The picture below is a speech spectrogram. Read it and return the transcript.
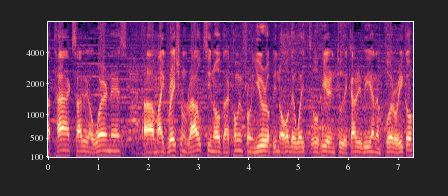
attacks, cyber awareness, uh, migration routes, you know, that are coming from Europe, you know, all the way to here into the Caribbean and Puerto Rico.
